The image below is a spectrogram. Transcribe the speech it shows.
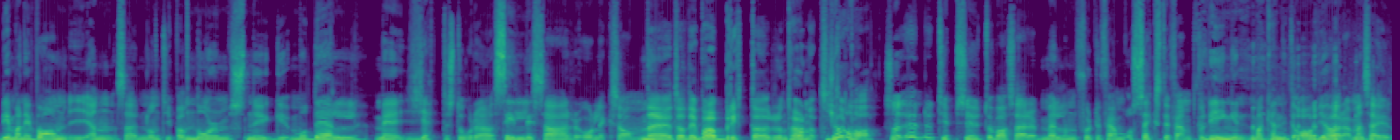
det man är van vid. En, så här, någon typ av normsnygg modell med jättestora sillisar och liksom... Nej, utan det är bara Britta runt hörnet. typ. Ja, så det typ ser ut att vara så här mellan 45 och 65. För det är ingen, man kan inte avgöra. Men så här,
